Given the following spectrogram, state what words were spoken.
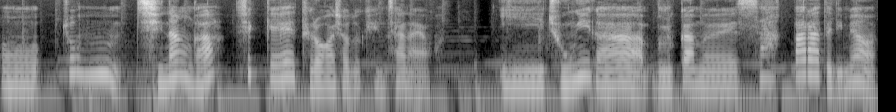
어, 좀 진한가 싶게 들어가셔도 괜찮아요. 이 종이가 물감을 싹 빨아들이면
